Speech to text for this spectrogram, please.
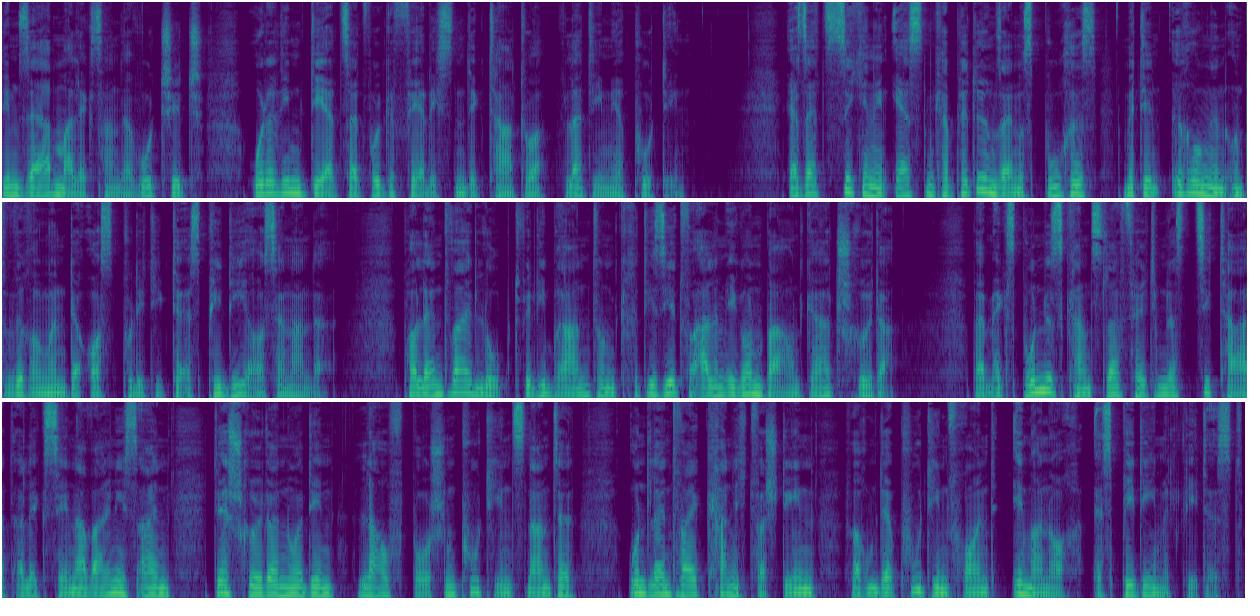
dem Serben Alexander Vucic oder dem derzeit wohl gefährlichsten Diktator Wladimir Putin. Er setzt sich in den ersten Kapiteln seines Buches mit den Irrungen und Wirrungen der Ostpolitik der SPD auseinander. Paul Lendwey lobt Willy Brandt und kritisiert vor allem Egon Bahr und Gerhard Schröder. Beim Ex-Bundeskanzler fällt ihm das Zitat Alexei Nawalnys ein, der Schröder nur den Laufburschen Putins nannte. Und Lendwey kann nicht verstehen, warum der Putin-Freund immer noch SPD-Mitglied ist.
